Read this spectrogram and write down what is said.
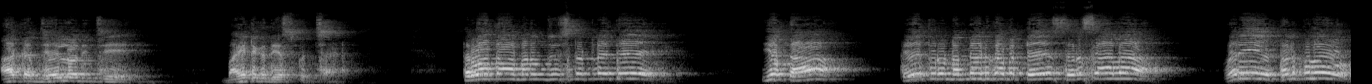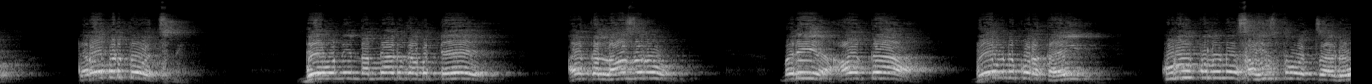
ఆ యొక్క జైల్లో నుంచి బయటకు తీసుకొచ్చాడు. తర్వాత మనం చూసినట్లయితే ఈ యొక్క పేతురు నమ్మాడు కాబట్టి సిరసాల వరి తలుపులు తెరవబడుతూ వచ్చినాయి దేవుణ్ణి నమ్మాడు కాబట్టి ఆ యొక్క లాజరు మరి ఆ యొక్క దేవుని కొరకై కురూపులను సహిస్తూ వచ్చాడు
